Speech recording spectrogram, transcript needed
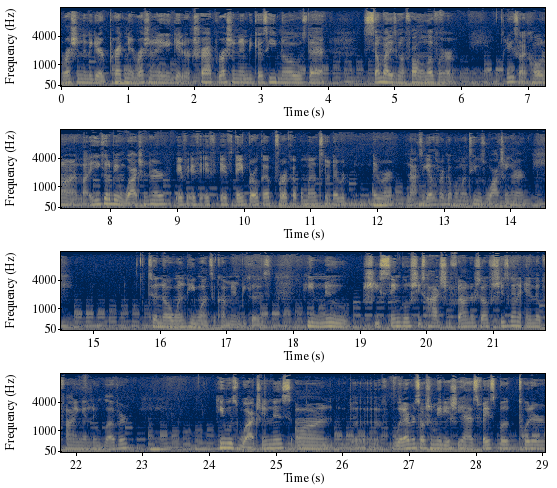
rushing in to get her pregnant, rushing in to get her trapped, rushing in because he knows that somebody's gonna fall in love with her. He's like, hold on, like he could have been watching her if if if if they broke up for a couple months or they were they were not together for a couple months. He was watching her to know when he wanted to come in because he knew she's single, she's hot, she found herself, she's gonna end up finding a new lover. he was watching this on the whatever social media she has Facebook, Twitter,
